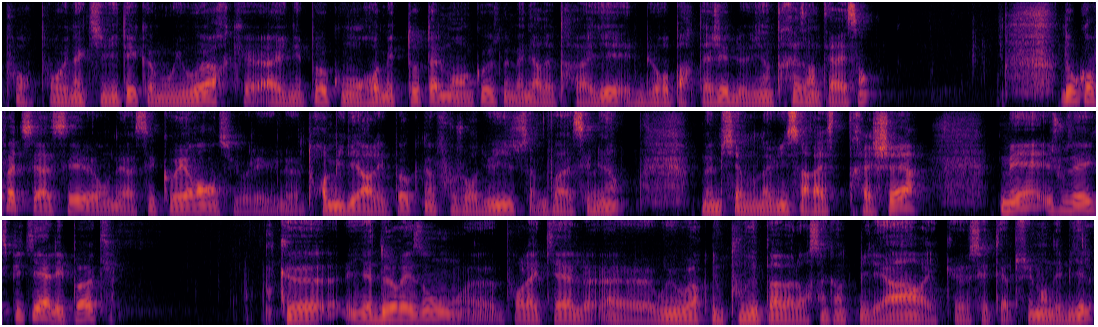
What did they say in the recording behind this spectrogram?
pour, pour une activité comme WeWork à une époque où on remet totalement en cause de manière de travailler et le bureau partagé devient très intéressant. Donc en fait, assez, on est assez cohérent, si vous voulez. 3 milliards à l'époque, 9 aujourd'hui, ça me va assez bien, même si à mon avis, ça reste très cher. Mais je vous avais expliqué à l'époque qu'il y a deux raisons euh, pour lesquelles euh, WeWork ne pouvait pas valoir 50 milliards et que c'était absolument débile.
